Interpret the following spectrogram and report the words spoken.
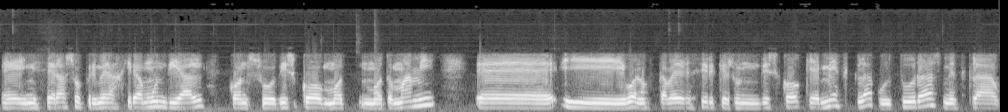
eh, iniciará su primera gira mundial con su disco Motomami eh, y bueno, cabe decir que es un disco que mezcla culturas, mezcla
